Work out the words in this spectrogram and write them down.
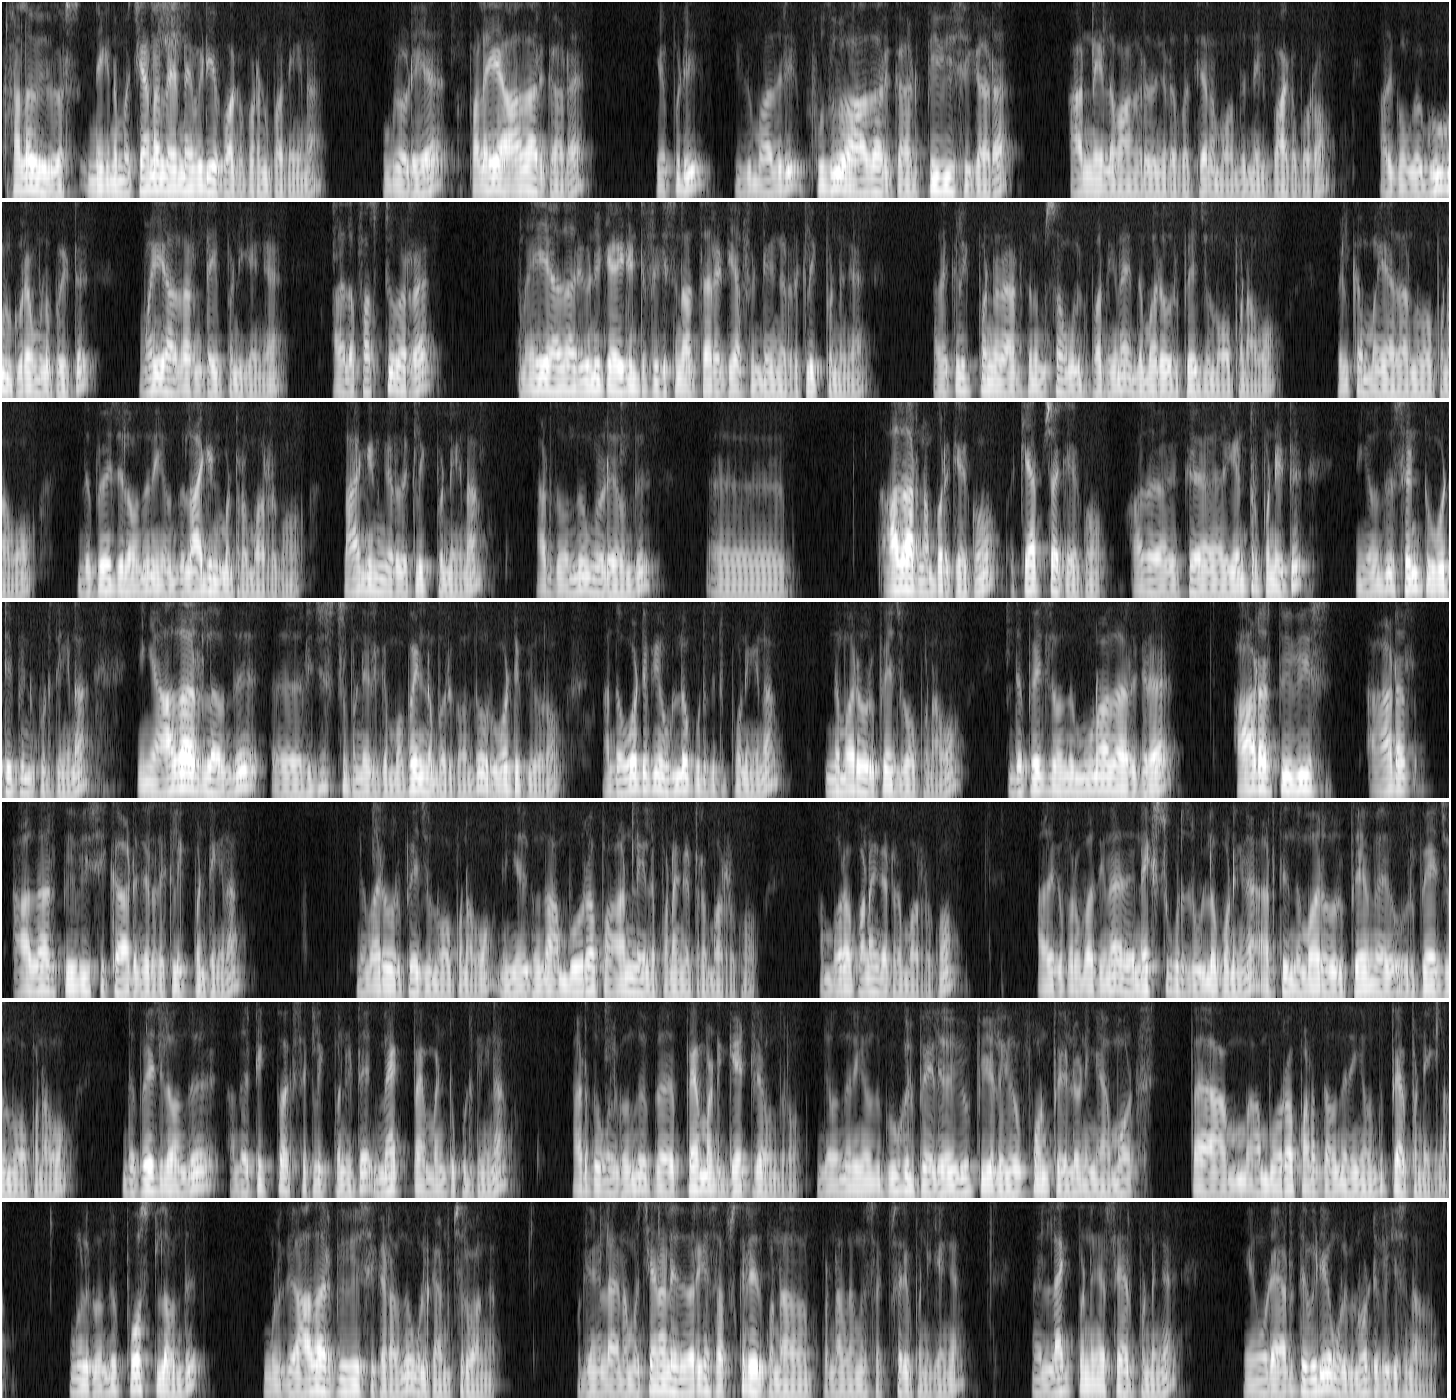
Hello viewers இன்றைக்கி நம்ம சேனலில் என்ன வீடியோ பார்க்க போகிறோன்னு பார்த்தீங்கன்னா உங்களுடைய பழைய ஆதார் கார்டை எப்படி இது மாதிரி புது ஆதார் கார்டு பிவிசி கார்டை ஆன்லைனில் வாங்குறதுங்கிறத பற்றி நம்ம வந்து இன்றைக்கி பார்க்க போகிறோம் அதுக்கு உங்கள் கூகுள் குரோமில் போயிட்டு மை ஆதார்னு டைப் பண்ணிக்கோங்க. அதில் ஃபஸ்ட்டு வர்ற my Aadhaar unique identification authority of இந்தியாங்கிறத click பண்ணுங்கள் அதை கிளிக் பண்ண அடுத்த நிமிஷம் உங்களுக்கு பார்த்தீங்கன்னா இந்த மாதிரி ஒரு பேஜ் ஒன்று ஓப்பன் ஆகும். வெல்கம் மை ஆதார்னு ஓப்பன் ஆகும். இந்த பேஜில் வந்து நீங்கள் வந்து லாகின் பண்ணுற மாதிரி இருக்கும். லாகின்ங்கிறத கிளிக் பண்ணிங்கன்னா அடுத்து வந்து உங்களுடைய வந்து ஆதார் நம்பர் கேட்கும் கேப்சா கேட்கும் அதை என்ட்ரு பண்ணிவிட்டு நீங்கள் வந்து சென்ட் ஓடிபின்னு கொடுத்தீங்கன்னா நீங்கள் ஆதாரில் வந்து ரிஜிஸ்டர் பண்ணியிருக்க மொபைல் நம்பருக்கு வந்து ஒரு ஓடிபி வரும். அந்த ஓடிபி உள்ளே கொடுத்துட்டு போனீங்கன்னா இந்த மாதிரி ஒரு பேஜ் ஓப்பன் ஆகும். இந்த பேஜில் வந்து மூணாவதாக இருக்கிற order PVC order Aadhaar PVC கார்டுங்கிறத click பண்ணிட்டீங்கன்னா இந்த மாதிரி ஒரு பேஜ் ஒன்று ஓப்பன் ஆகும். நீங்கள் இதுக்கு வந்து ஐம்பது ரூபா ஆன்லைனில் பணம் கட்டுற மாதிரி இருக்கும். ஐம்பது ரூபா பணம் கட்டுற மாதிரி இருக்கும். அதுக்கப்புறம் பார்த்தீங்கன்னா நெக்ஸ்ட் கொடுத்துட்டு உள்ளே போனீங்கன்னா அடுத்து இந்த மாதிரி ஒரு பே ஒரு பேஜ் ஒன்று ஓப்பன் ஆகும். இந்த பேஜில் வந்து அந்த டிக் பாக்ஸை கிளிக் பண்ணிவிட்டு மேக் பேமெண்ட் கொடுத்தீங்கன்னா அடுத்து உங்களுக்கு வந்து இப்போ பேமெண்ட் கேட்வே வந்துடும் இங்கே வந்து நீங்கள் வந்து கூகுள் பேலையோ யூபிஐலையோ ஃபோன்பேலையோ நீங்கள் அமௌண்ட் இப்போ ஐம்பது ரூபா பணத்தை வந்து நீங்கள் வந்து பே பண்ணிக்கலாம். உங்களுக்கு வந்து போஸ்ட்டில் வந்து உங்களுக்கு ஆதார் பிவிசி கார்டை வந்து உங்களுக்கு அனுப்பிச்சிருவாங்க. ஓகேங்களா நம்ம சேனல் இது வரைக்கும் சப்ஸ்கிரைப் பண்ணா பண்ணாதவங்க சப்ஸ்கிரைப் பண்ணிக்கோங்க. லைக் பண்ணுங்கள் ஷேர் பண்ணுங்கள் எங்களுடைய அடுத்த வீடியோ உங்களுக்கு நோட்டிஃபிகேஷன் வரும்.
